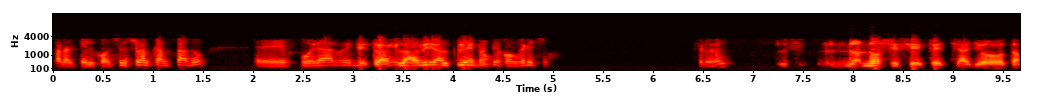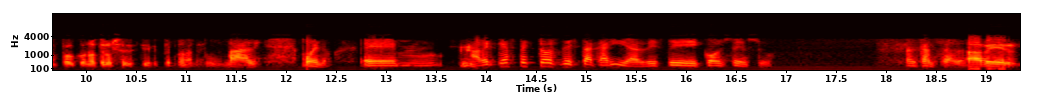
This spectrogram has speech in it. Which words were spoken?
para que el consenso alcanzado fuera revisado. Se traslade al pleno. Congreso. ¿Perdón? No, no sé si hay fecha, yo tampoco, no te lo sé decir, perdóname. Vale, bueno. Em, a ver, ¿qué aspectos destacarías de este consenso alcanzado? A ver,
